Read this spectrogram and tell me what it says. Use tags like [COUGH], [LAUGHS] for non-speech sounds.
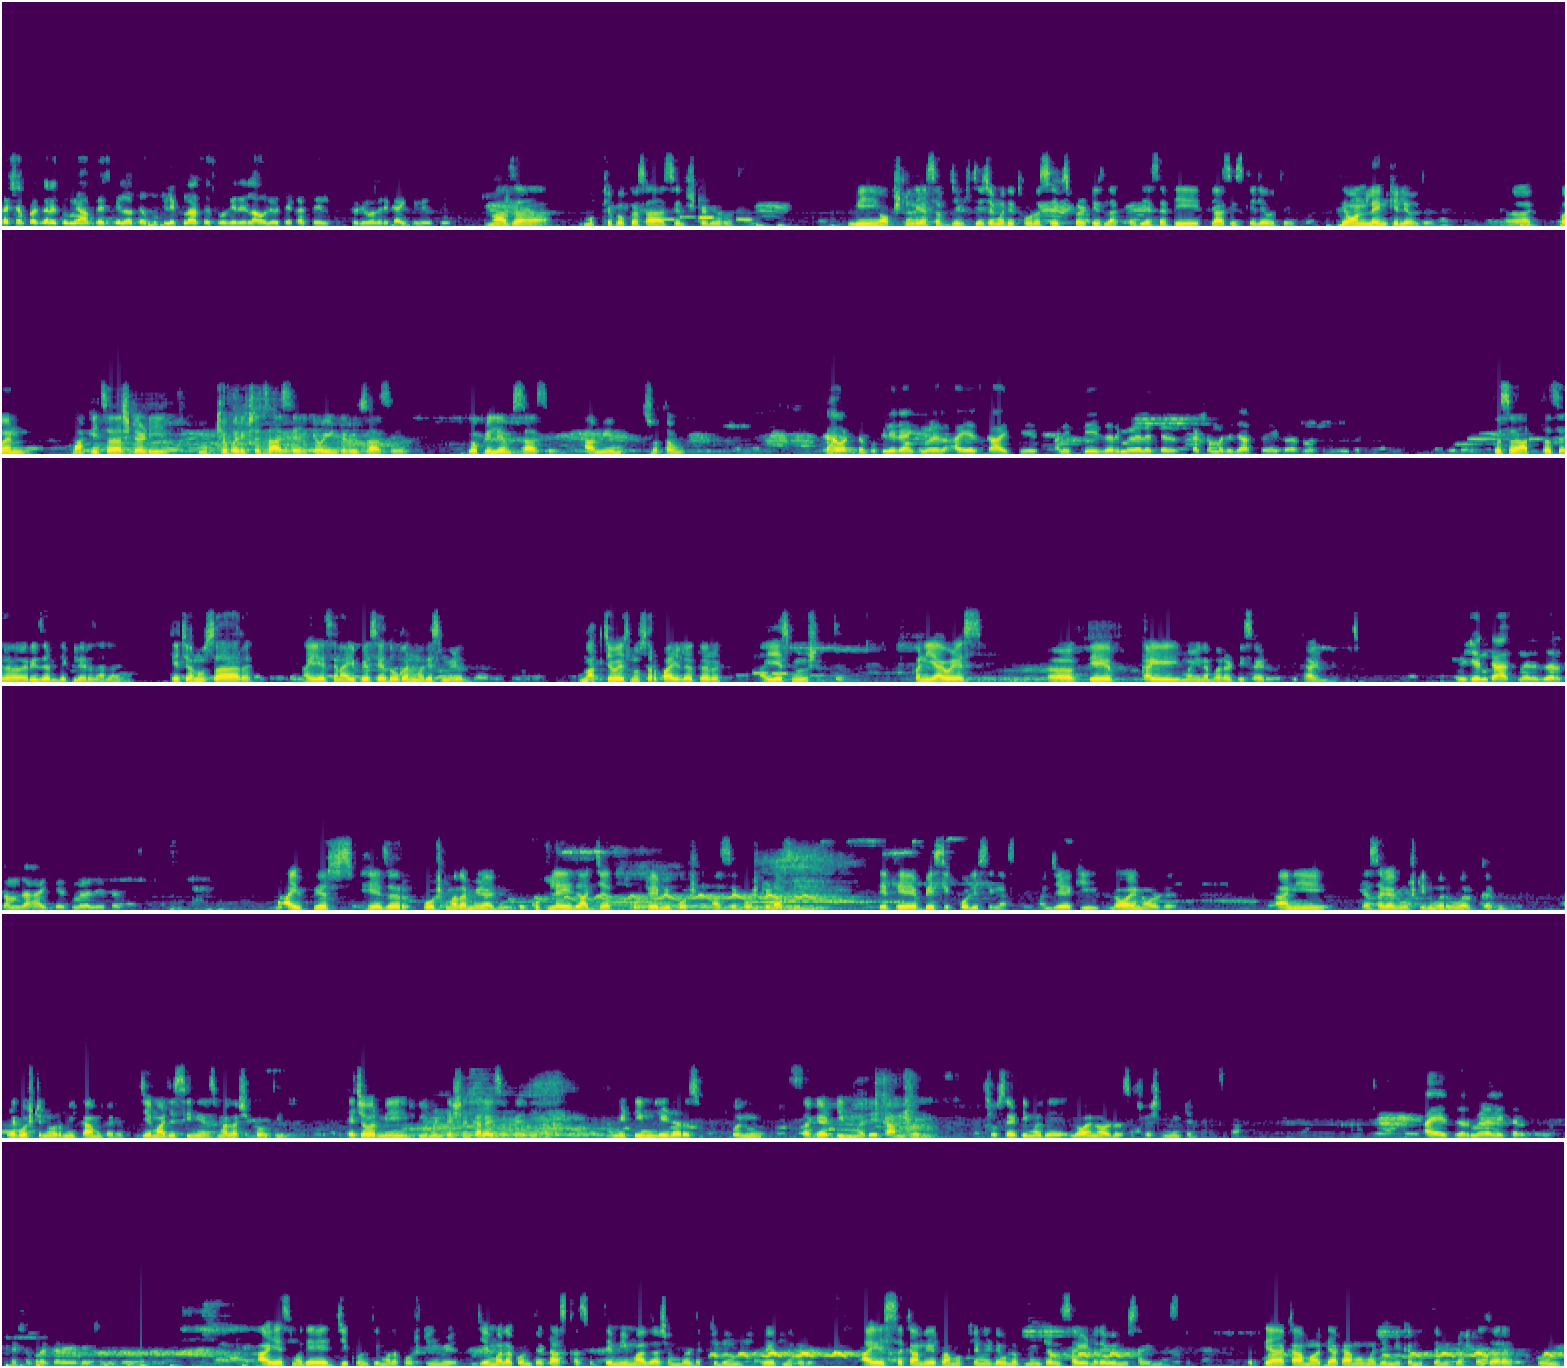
कशा प्रकारे तुम्ही अभ्यास केला होता? कुठले क्लासेस वगैरे लावले होते का? सेल्फ स्टडी वगैरे काय केली होती? माझा मुख्य फोकस हा सेल्फ स्टडीवर होता. मी ऑप्शनल या सब्जेक्ट ज्याच्यामध्ये थोडंसं एक्सपर्टीज लागतात यासाठी क्लासेस केले होते. ते ऑनलाईन केले होते. पण बाकीचा स्टडी मुख्य परीक्षेचा असेल किंवा इंटरव्ह्यूचा असेल किंवा प्रिलियम्सचा असेल हा मी स्वतःहून काय वाटतं कुठली रँक मिळेल? आय एस का आय पी एस आणि ते जर मिळाले तर कशामध्ये जास्त हे करणार तुम्ही? तसं आत्ताच रिझल्ट डिक्लेअर झाला आहे त्याच्यानुसार आय एस आणि आय पी एस या दोघांमध्येच मिळेल. मागच्या वेळेसनुसार पाहिलं तर आय एस मिळू शकतं. पण यावेळेस अं, ते काही महिनाभरात डिसाईड होईल की काय मिळेल. विजन काय असणार आहे? जर समजा आय पी एस मिळाली तर? आय पी एस हे जर पोस्ट मला मिळाली तर कुठल्याही राज्यात कुठे मी पोस्ट असेल पोस्टेड असेल तेथे बेसिक पोलिसिंग असते. म्हणजे की लॉ अँड ऑर्डर आणि ह्या सगळ्या गोष्टींवर वर्क करणे. या गोष्टींवर मी काम करेन. जे माझे सिनियर्स मला शिकवतील त्याच्यावर मी इम्प्लिमेंटेशन करायचा प्रयत्न आणि टीम लिडर्स बनून सगळ्या टीममध्ये काम करून सोसायटीमध्ये law and order situation maintain करायचं काम करू आय एस जर मिळाली तर कशा प्रकारे आय एसमध्ये जी कोणती मला पोस्टिंग मिळेल जे मला कोणते टास्क असेल ते मी माझा शंभर टक्के देऊन प्रयत्न करेन आय एसचं काम हे प्रामुख्याने डेव्हलपमेंटल साईड रेव्हेन्यू साईडनं असतं. तर त्या कामा त्या कामामध्ये मी कमीत कमी भ्रष्टाचार होऊन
